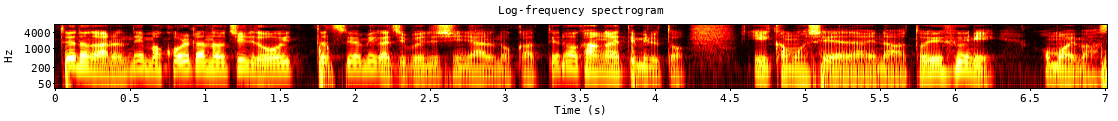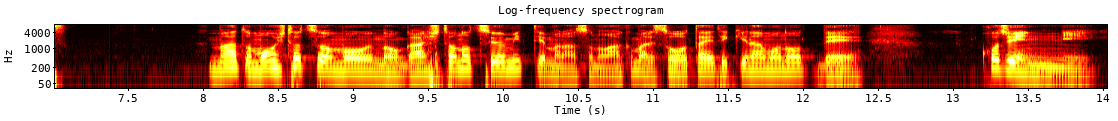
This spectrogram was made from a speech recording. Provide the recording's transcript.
というのがあるんで、まあ、これらのうちにどういった強みが自分自身にあるのかっていうのは考えてみるといいかもしれないなというふうに思います。まあ、あともう一つ思うのが、人の強みっていうものは、そのあくまで相対的なもので、個人に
